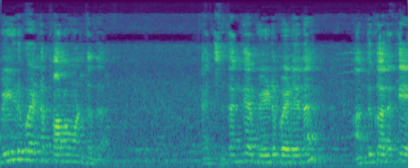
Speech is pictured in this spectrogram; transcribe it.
బీడు పడిన పొలం ఉంటుందా? ఖచ్చితంగా బీడు పడిన అందుకొరకే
